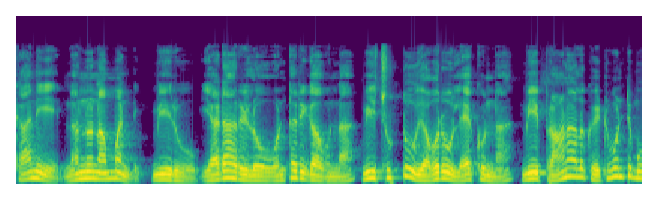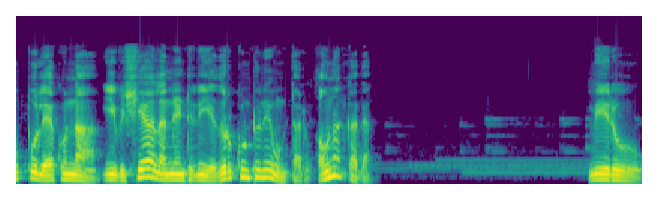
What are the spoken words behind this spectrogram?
కానీ నన్ను నమ్మండి. మీరు ఎడారిలో ఒంటరిగా ఉన్నా మీ చుట్టూ ఎవరూ లేకున్నా మీ ప్రాణాలకు ఎటువంటి ముప్పు లేకున్నా ఈ విషయాలన్నింటినీ ఎదుర్కొంటూనే ఉంటారు. అవునా కదా? మీరు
